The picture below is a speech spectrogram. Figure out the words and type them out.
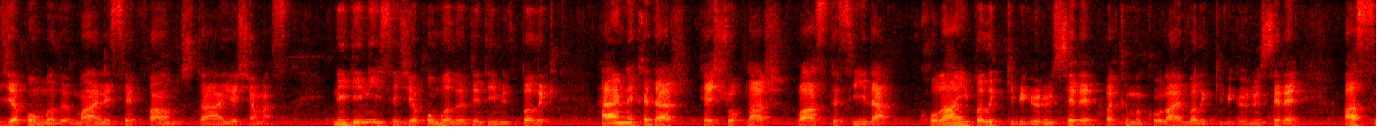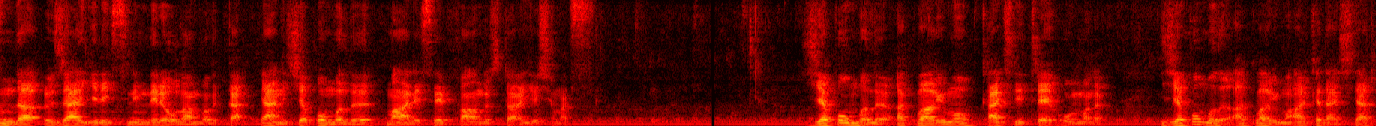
Japon balığı maalesef fanusta yaşamaz. Nedeni ise Japon balığı dediğimiz balık her ne kadar pet shoplar vasıtasıyla kolay balık gibi görünse de, bakımı kolay balık gibi görünse de aslında özel gereksinimleri olan balıklar. Yani Japon balığı maalesef fanusta yaşamaz. Japon balığı akvaryumu kaç litre olmalı? Japon balığı akvaryumu arkadaşlar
